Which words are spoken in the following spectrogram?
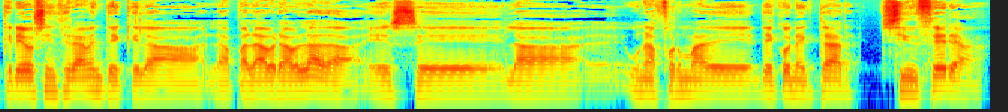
creo sinceramente que la, palabra hablada es eh, una forma de, conectar sincera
